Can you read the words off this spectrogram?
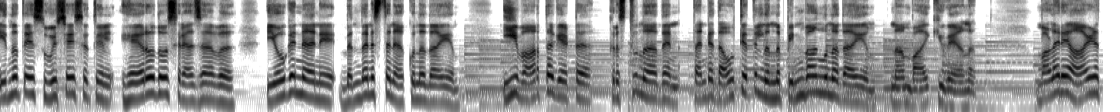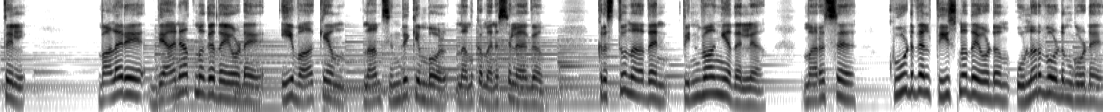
ഇന്നത്തെ സുവിശേഷത്തിൽ ഹേറോദോസ് രാജാവ് യോഗന്നാനെ ബന്ധനസ്ഥനാക്കുന്നതായും ഈ വാർത്ത കേട്ട് ക്രിസ്തുനാഥൻ തന്റെ ദൗത്യത്തിൽ നിന്ന് പിൻവാങ്ങുന്നതായും നാം വായിക്കുകയാണ്. വളരെ ആഴത്തിൽ വളരെ ധ്യാനാത്മകതയോടെ ഈ വാക്യം നാം ചിന്തിക്കുമ്പോൾ നമുക്ക് മനസ്സിലാകും. ക്രിസ്തുനാഥൻ പിൻവാങ്ങിയതല്ല മറിച്ച് കൂടുതൽ തീഷ്ണതയോടും ഉണർവോടും കൂടെ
